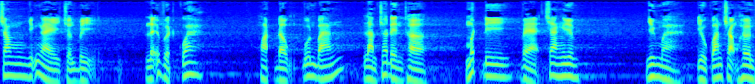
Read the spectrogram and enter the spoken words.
trong những ngày chuẩn bị lễ vượt qua, hoạt động buôn bán làm cho đền thờ mất đi vẻ trang nghiêm. Nhưng mà điều quan trọng hơn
